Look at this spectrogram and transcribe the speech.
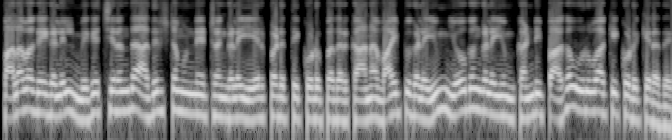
பல வகைகளில் மிகச்சிறந்த அதிர்ஷ்ட முன்னேற்றங்களை ஏற்படுத்திக் கொடுப்பதற்கான வாய்ப்புகளையும் யோகங்களையும் கண்டிப்பாக உருவாக்கிக் கொடுக்கிறது.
